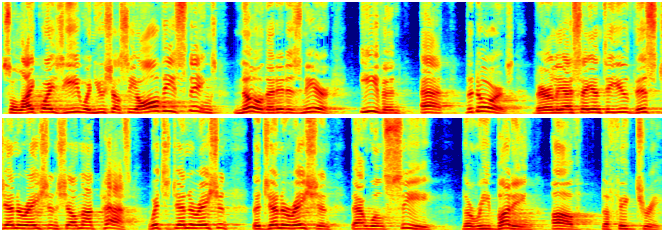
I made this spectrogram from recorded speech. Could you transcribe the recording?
So likewise, ye, when you shall see all these things, know that it is near, even at the doors. Verily I say unto you, this generation shall not pass. Which generation? The generation that will see the rebudding of the fig tree.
